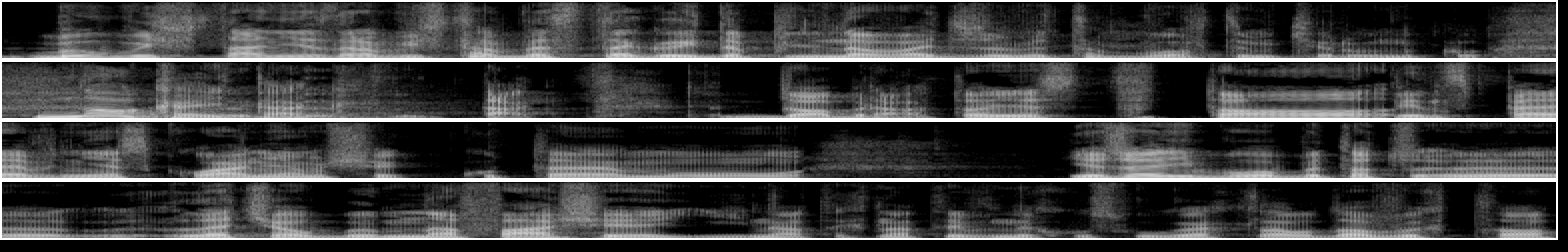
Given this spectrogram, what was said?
Byłbyś w stanie zrobić to bez tego i dopilnować, żeby to było w tym kierunku. No okej, okay, tak. Tak. Dobra, to jest to, więc pewnie skłaniam się ku temu, jeżeli byłoby to, e, leciałbym na fasie i na tych natywnych usługach cloudowych, to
